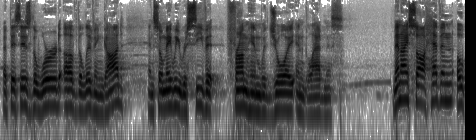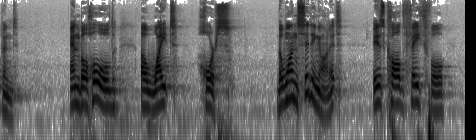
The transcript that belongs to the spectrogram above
that this is the word of the living God. And so may we receive it from him with joy and gladness. Then I saw heaven opened, and behold, a white horse. The one sitting on it is called faithful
